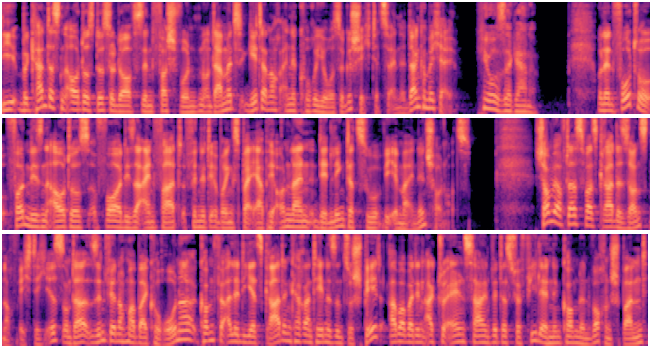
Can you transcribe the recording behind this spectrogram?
Die bekanntesten Autos Düsseldorfs sind verschwunden und damit geht dann auch eine kuriose Geschichte zu Ende. Danke, Michael. Jo, sehr gerne. Und ein Foto von diesen Autos vor dieser Einfahrt findet ihr übrigens bei RP Online. Den Link dazu wie immer in den Show Notes. Schauen wir auf das, was gerade sonst noch wichtig ist. Und da sind wir nochmal bei Corona. Kommt für alle, die jetzt gerade in Quarantäne sind, zu spät. Aber bei den aktuellen Zahlen wird das für viele in den kommenden Wochen spannend.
